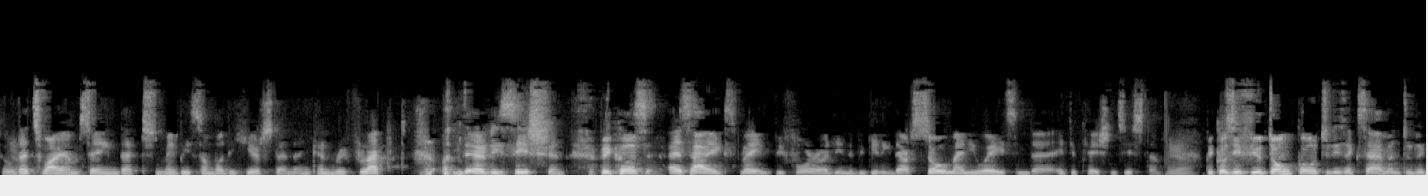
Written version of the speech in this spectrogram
so Yeah. that's why I'm saying that maybe somebody hears that and can reflect on their decision. Because Mhm. as I explained before, already in the beginning, there are so many ways in the education system. Yeah. Because if you don't go to this exam and to the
